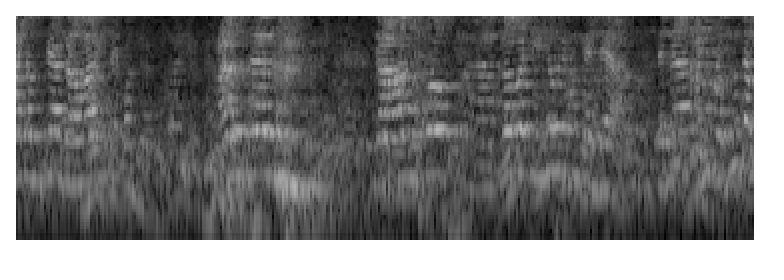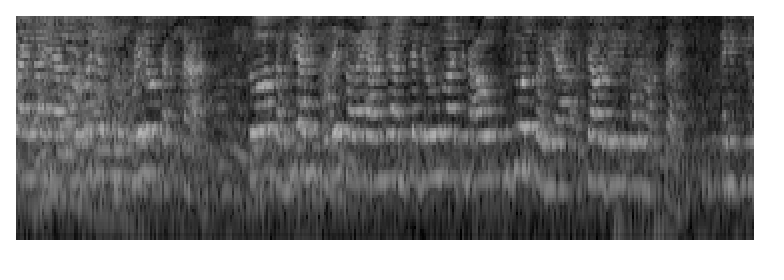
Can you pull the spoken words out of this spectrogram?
आज आमच्या गावात आज आमच्या गावात केल्या तेन्ना आमी सगळीं बायलां ह्या क्लबाच्या फुडें येवं शकता. सो सगळीं आमी फुडें सराय आमी आमच्या देवळाचें नांव उज्वल करया अशें हांव देवी कडेन मागतां थँक्यू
